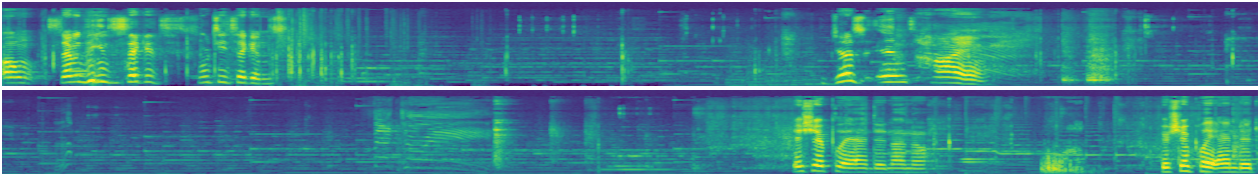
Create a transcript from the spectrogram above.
Um, 17 seconds, 14 seconds. Just in time. Your Share Play ended, I know. Your Share Play ended.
